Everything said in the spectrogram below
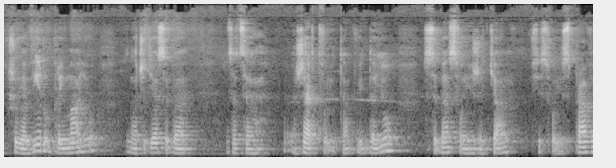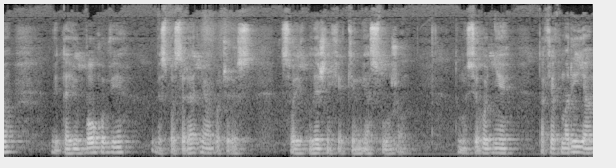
якщо я віру приймаю, значить я себе за це жертвою, так, віддаю себе, своє життя, всі свої справи, віддаю Богові безпосередньо або через своїх ближніх, яким я служу. Тому сьогодні, так як Марія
